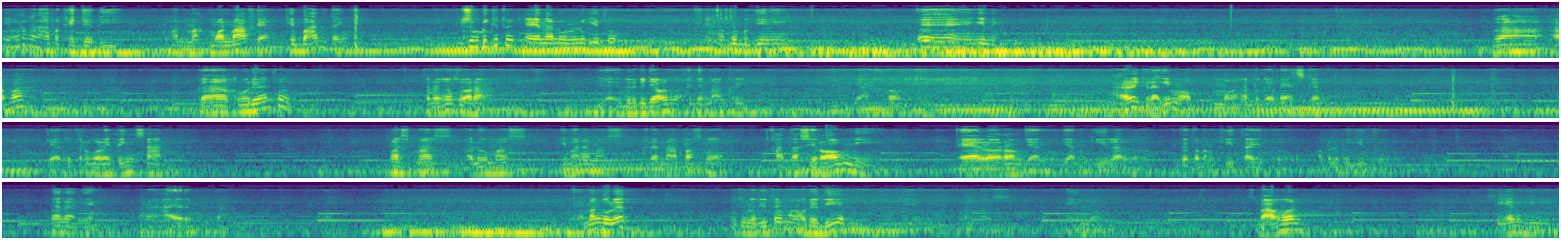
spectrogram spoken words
ini orang kenapa kayak jadi mohon, ma mohon maaf ya kayak banteng. Diseruduk gitu kayak nanu-nanu gitu sampai begini? Eh gini. Gak apa? Karena kemudian tuh. Terdengar suara. Ya, dari kejauhan aja maghrib. Jatuh. Ada lagi lagi mau mau sampai ke base camp. Jatuh tergoleh pingsan. Mas mas aduh mas. Gimana mas? Ada napas nggak kata si Romi. Eh lo Rom jangan jangan gila lo. Itu teman kita itu. Nggak boleh begitu mana nih? Mana air kita? Emang gue lihat betul itu emang udah diem. Diem minum. Bangun. Si kan gini.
